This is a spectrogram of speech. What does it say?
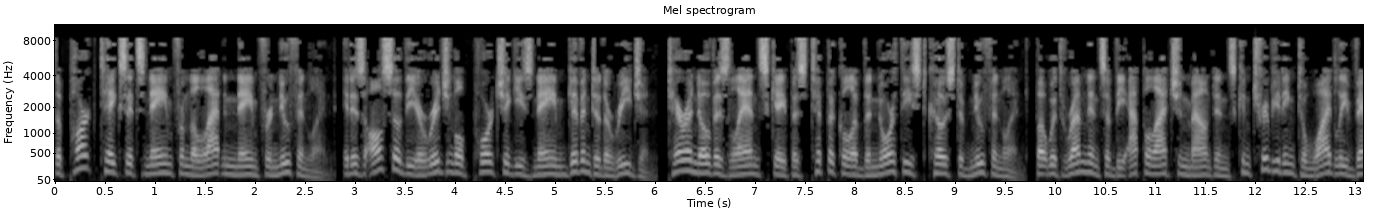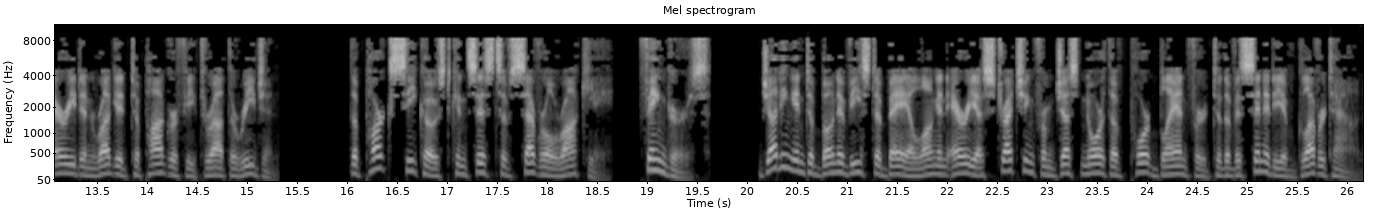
The park takes its name from the Latin name for Newfoundland. It is also the original Portuguese name given to the region. Terra Nova's landscape is typical of the northeast coast of Newfoundland, but with remnants of the Appalachian Mountains contributing to widely varied and rugged topography throughout the region. The park's seacoast consists of several rocky fingers jutting into Bonavista Bay along an area stretching from just north of Port Blandford to the vicinity of Glovertown.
